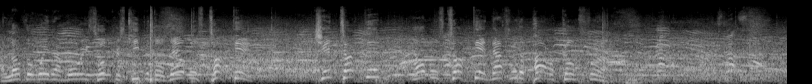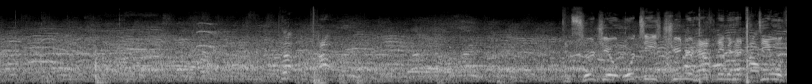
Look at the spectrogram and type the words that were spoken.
I love the way that Maurice Hooker's keeping those elbows tucked in. Chin tucked in, elbows tucked in. That's where the power comes from. And Sergio Ortiz Jr. hasn't even had to deal with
